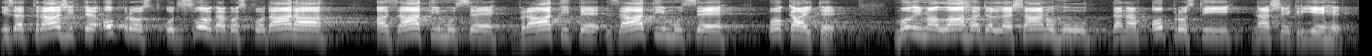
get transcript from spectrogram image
i zatražite oprost od svoga gospodara, a zatim mu se vratite, zatim mu se pokajte. Molim Allaha Đalešanuhu da nam oprosti naše grijehe.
